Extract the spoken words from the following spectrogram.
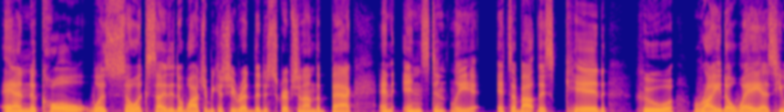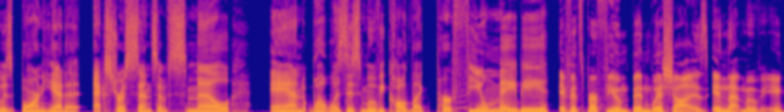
and Nicole was so excited to watch it because she read the description on the back and instantly it's about this kid who right away as he was born he had an extra sense of smell. And what was this movie called? Like perfume maybe? If it's perfume, Ben Whishaw is in that movie.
